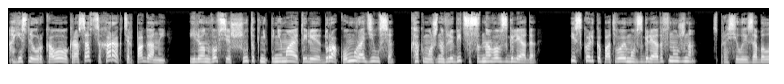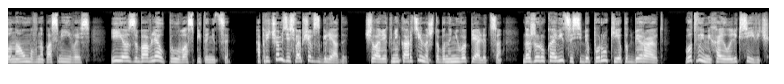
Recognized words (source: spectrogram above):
«А если у рокового красавца характер поганый? Или он вовсе шуток не понимает, или дураком уродился? Как можно влюбиться с одного взгляда? И сколько, по-твоему, взглядов нужно?» спросила Изабелла Наумовна, посмеиваясь. Ее забавлял пыл воспитанницы. «А при чем здесь вообще взгляды? Человек не картина, чтобы на него пялиться. Даже рукавицы себе по руке подбирают. Вот вы, Михаил Алексеевич».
